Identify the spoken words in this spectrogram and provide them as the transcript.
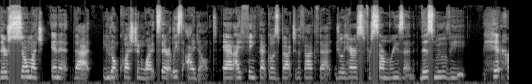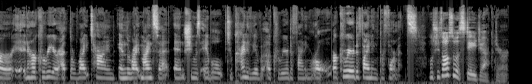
there's so much in it that you don't question why it's there. At least I don't. And I think that goes back to the fact that Julie Harris, for some reason, this movie hit her in her career at the right time in the right mindset and she was able to kind of give a career defining role or career defining performance. Well she's also a stage actor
